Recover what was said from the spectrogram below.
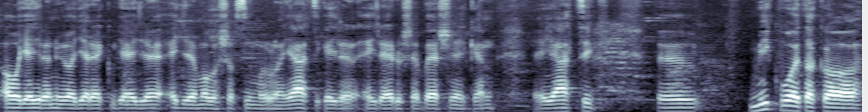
ahogy egyre nő a gyerek, ugye egyre, egyre magasabb színvonalon játszik, egyre, egyre erősebb versenyeken játszik. Mik voltak a,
